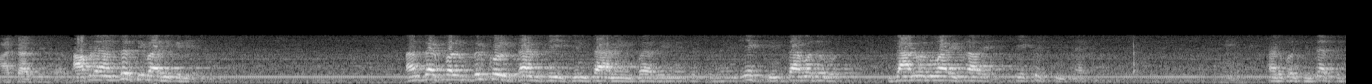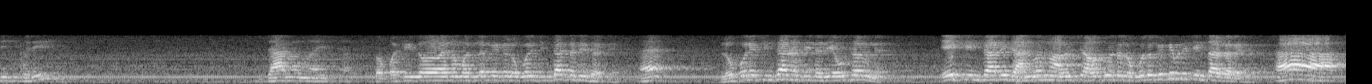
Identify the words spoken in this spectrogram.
આચારથી ચાલે. આપણે બહાર નીકળીએ અંદર પર બિલકુલ શાંતિ ચિંતા નહીં. એક ચિંતામાં તો જાનવરનું આ હિસાબે એક જ ચિંતા છે હમ. કોઈ ચિંતા થતી ખરી જાનવરનું આ હિસાબે તો પછી તો એનો મતલબ એ કે લોકોની ચિંતા જ નથી થતી. હે? લોકોની ચિંતા નથી નથી. એવું થયું ને? એક ચિંતાથી જાનવરનું આયુષ્ય આવતું હોય તો લોકો તો કેટલી બધી ચિંતા કરે છે? હા.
